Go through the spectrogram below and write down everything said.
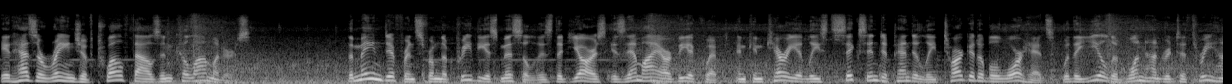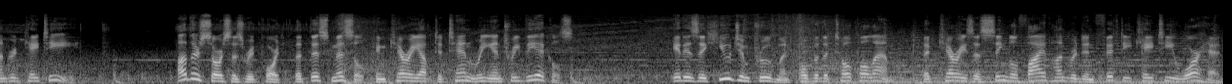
It has a range of 12,000 kilometers. The main difference from the previous missile is that Yars is MIRV equipped and can carry at least six independently targetable warheads with a yield of 100 to 300 KT. Other sources report that this missile can carry up to 10 re-entry vehicles. It is a huge improvement over the Topol-M, that carries a single 550 KT warhead.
